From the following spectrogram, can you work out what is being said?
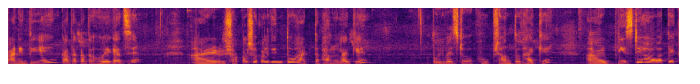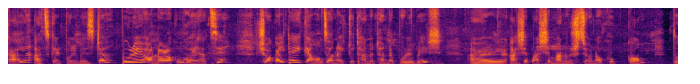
পানি দিয়ে কাদা কাদা হয়ে গেছে। আর সকাল সকাল কিন্তু হাঁটতে ভালো লাগে। পরিবেশটাও খুব শান্ত থাকে। আর বৃষ্টি হওয়াতে কাল আজকের পরিবেশটা পুরোই অন্যরকম হয়ে আছে। সকালটাই কেমন যেন একটু ঠান্ডা ঠান্ডা পরিবেশ। আর আশেপাশে মানুষজনও খুব কম। তো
